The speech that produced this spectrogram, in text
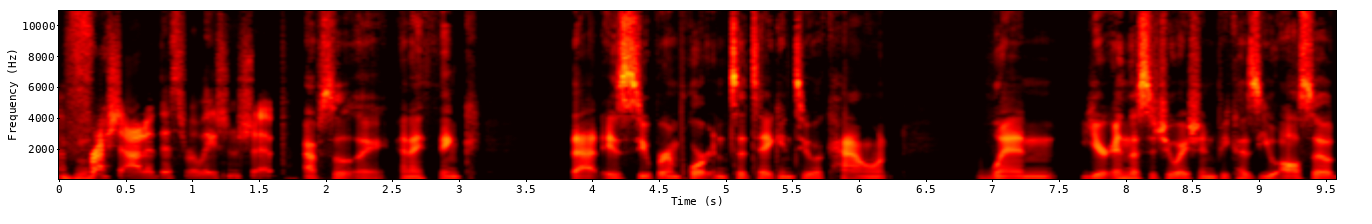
Mhm. fresh out of this relationship. Absolutely. And I think that is super important to take into account when you're in the situation because you also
